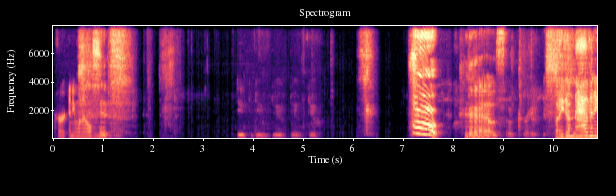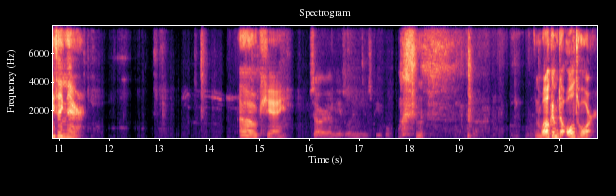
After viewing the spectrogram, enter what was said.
hurt anyone else. do do do do do. Ooh! that was so great. But he doesn't have anything there. Okay. Sorry, I'm usually news people. And welcome to Ultor.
